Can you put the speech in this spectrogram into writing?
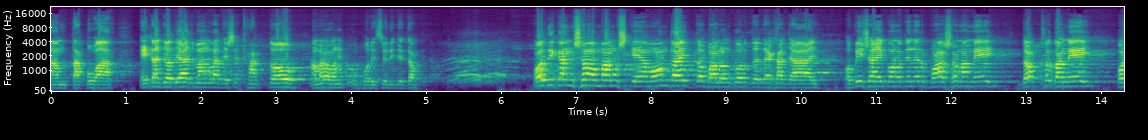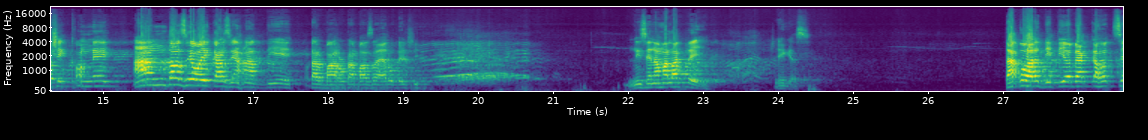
নাম তাকওয়া। এটা যদি আজ বাংলাদেশে থাকতো, আমরা অনেক উপরে চলে যেতাম। অধিকাংশ মানুষকে এমন দায়িত্ব পালন করতে দেখা যায়, ও বিষয়ে কোনোদিনের পড়াশোনা নেই, দক্ষতা নেই, প্রশিক্ষণ নেই, আন্দাজে ওই কাজে হাত দিয়ে ওটার বারোটা বাজায় আরও বেশি। নিচে নামা লাগবে? ঠিক আছে। তাকওয়ার দ্বিতীয় ব্যাখ্যা হচ্ছে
